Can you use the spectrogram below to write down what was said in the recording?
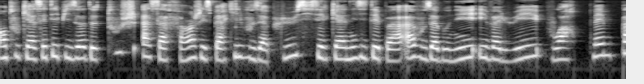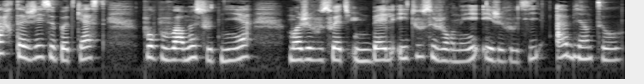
En tout cas, cet épisode touche à sa fin, j'espère qu'il vous a plu. Si c'est le cas, n'hésitez pas à vous abonner, évaluer, voire même partager ce podcast pour pouvoir me soutenir. Moi, je vous souhaite une belle et douce journée et je vous dis à bientôt.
